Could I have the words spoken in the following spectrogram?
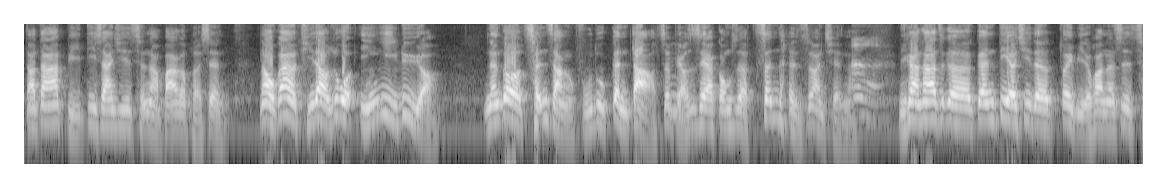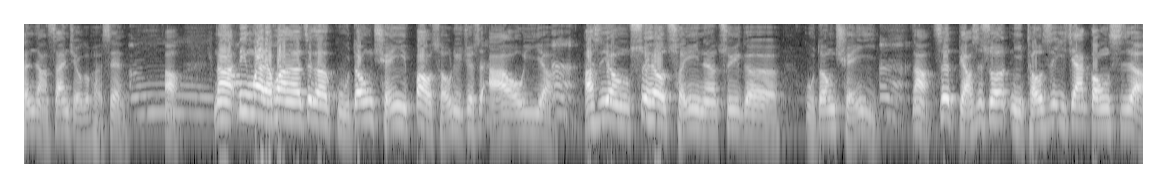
那当然比第三季是成长八个 percent。那我刚才有提到，如果盈利率啊。能够成长幅度更大，这表示这家公司啊真的很赚钱呢。嗯，你看它这个跟第二季的对比的话呢，是成长三九个 percent。好，那另外的话呢，这个股东权益报酬率就是 ROE 啊，它是用税后存益呢出一个股东权益。嗯，那这表示说你投资一家公司啊，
